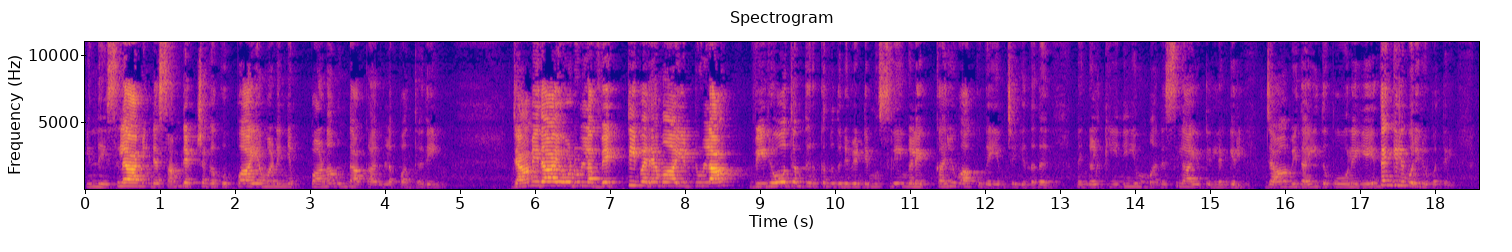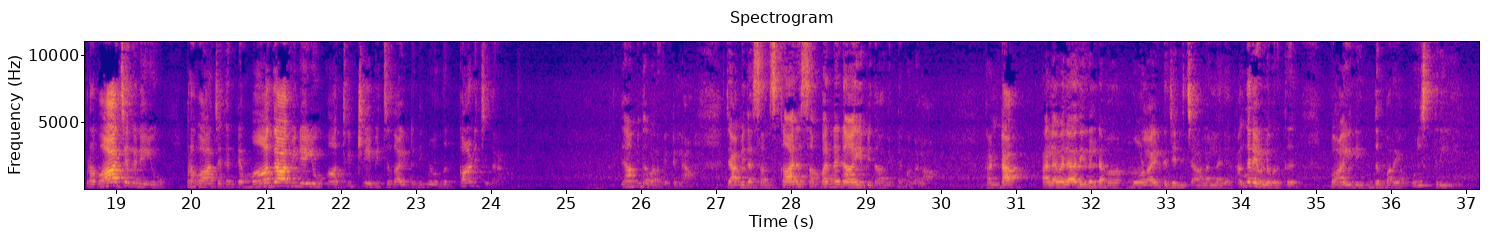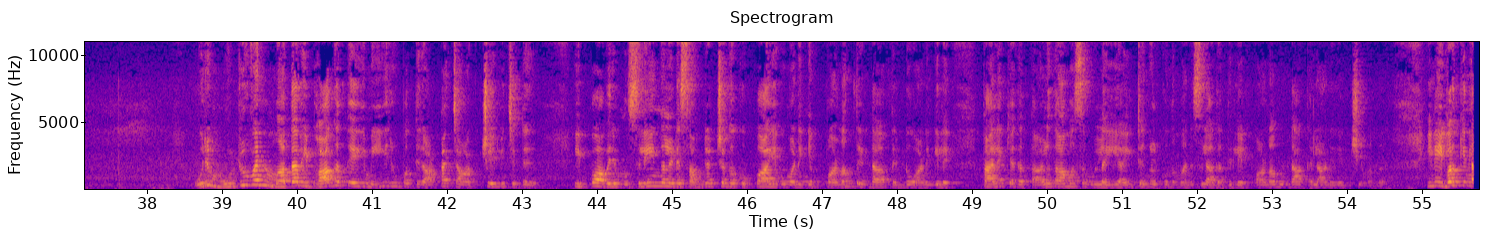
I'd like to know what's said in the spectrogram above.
ഇന്ന് ഇസ്ലാമിന്റെ സംരക്ഷക കുപ്പായം അണിഞ്ഞ് പണമുണ്ടാക്കാനുള്ള പദ്ധതിയും ജാമിദായോടുള്ള വ്യക്തിപരമായിട്ടുള്ള വിരോധം തീർക്കുന്നതിന് വേണ്ടി മുസ്ലിങ്ങളെ കരുവാക്കുകയും ചെയ്യുന്നത് നിങ്ങൾക്ക് ഇനിയും മനസ്സിലായിട്ടില്ലെങ്കിൽ ജാമിത ഇതുപോലെ ഏതെങ്കിലും ഒരു രൂപത്തിൽ പ്രവാചകനെയോ പ്രവാചകന്റെ മാതാവിനെയോ അധിക്ഷേപിച്ചതായിട്ട് നിങ്ങളൊന്ന് കാണിച്ചു തരണം. ജാമിത പറഞ്ഞിട്ടില്ല. ജാമിത സംസ്കാര സമ്പന്നനായ പിതാവിന്റെ മകളാ. കണ്ട അലവലാദികളുടെ മോളായിട്ട് ജനിച്ച ആളല്ല ഞാൻ. അങ്ങനെയുള്ളവർക്ക് വായിൽ എന്തും പറയാം. ഒരു സ്ത്രീ ഒരു മുഴുവൻ മതവിഭാഗത്തെയും ഈ രൂപത്തിൽ അടച്ചാക്ഷേപിച്ചിട്ട് ഇപ്പോൾ അവർ മുസ്ലിങ്ങളുടെ സംരക്ഷക കുപ്പായവും അണിഞ്ഞ് പണം തെണ്ടാ തെണ്ടുവാണെങ്കിൽ തലയ്ക്കകത്ത് ആളുതാമസമുള്ള ഈ ഐറ്റങ്ങൾക്കൊന്നും മനസ്സിലാകത്തില്ലേ? പണം ഉണ്ടാക്കലാണ് ലക്ഷ്യമെന്ന്. ഇനി ഇവർക്കിനി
